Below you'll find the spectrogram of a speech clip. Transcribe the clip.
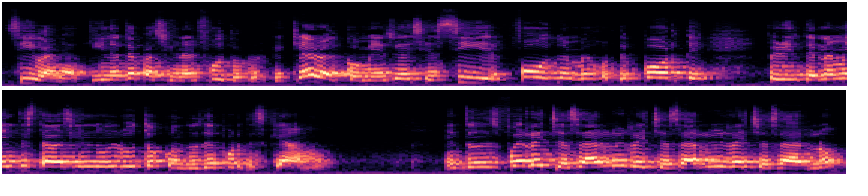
sí, Van, a ti no te apasiona el fútbol, porque claro, al comienzo decía, sí, el fútbol, el mejor deporte, pero internamente estaba haciendo un luto con dos deportes que amo. Entonces fue rechazarlo y rechazarlo y rechazarlo,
